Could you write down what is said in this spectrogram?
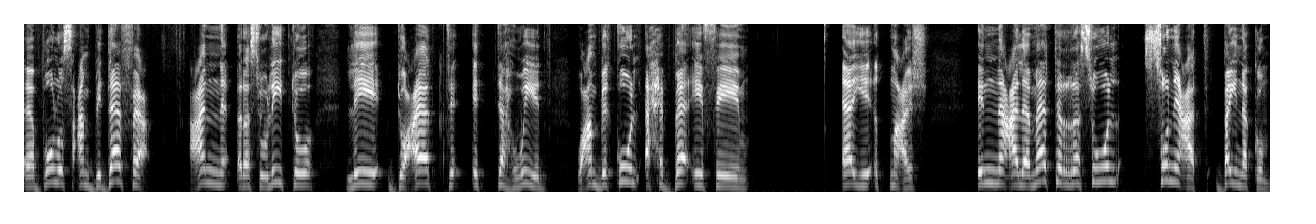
بولس عم بدافع عن رسوليته لدعاة التهويد. وعم بيقول أحبائي في آية 12 إن علامات الرسول صنعت بينكم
